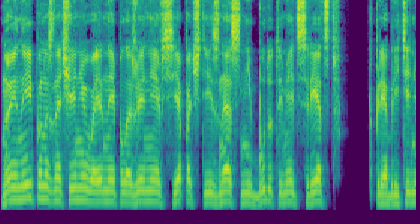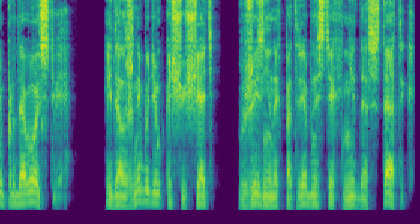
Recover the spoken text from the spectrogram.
но иные по назначению военное положение все почти из нас не будут иметь средств к приобретению продовольствия и должны будем ощущать в жизненных потребностях недостаток,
